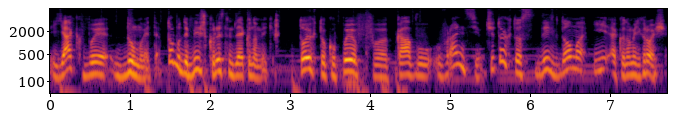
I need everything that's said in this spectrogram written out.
як ви думаєте, хто буде більш корисний для економіки? Той, хто купив е, каву вранці, чи той, хто сидить вдома і економить гроші?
